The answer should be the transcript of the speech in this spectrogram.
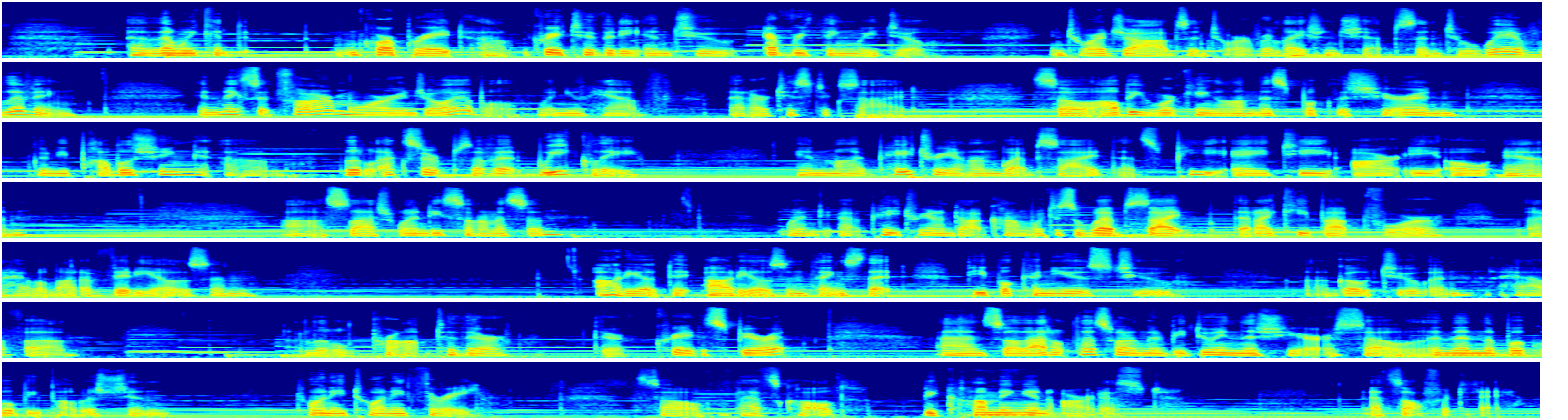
and then we could incorporate uh, creativity into everything we do into our jobs, into our relationships, into a way of living. It makes it far more enjoyable when you have that artistic side. So I'll be working on this book this year, and I'm going to be publishing um, little excerpts of it weekly in my Patreon website. That's P A T R E O N uh, slash Wendy Sonesson. Wendy, uh, patreon.com, which is a website that I keep up for. I have a lot of videos and audio audios and things that people can use to uh, go to and have a, a, little prompt to their their creative spirit. And so that that's what I'm going to be doing this year. So and then the book will be published in 2023. So that's called Becoming an Artist. That's all for today.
